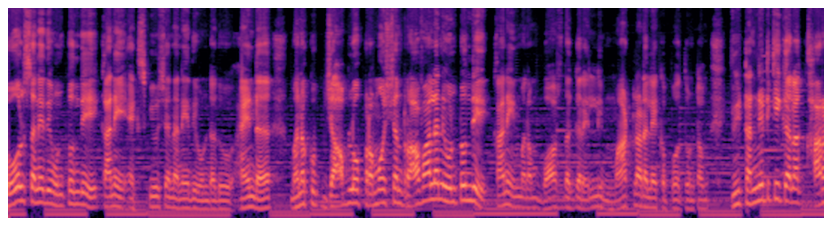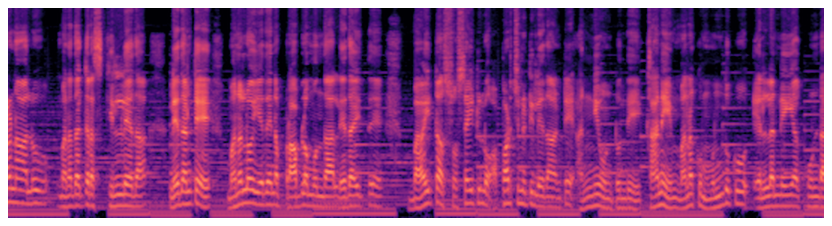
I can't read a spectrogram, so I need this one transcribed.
గోల్స్ అనేది ఉంటుంది కానీ ఎక్స్క్యూషన్ అనేది ఉండదు. అండ్ మనకు జాబ్లో ప్రమోషన్ రావాలని ఉంటుంది కానీ మనం బాస్ దగ్గర వెళ్ళి మాట్లాడలేకపోతుంటాం. వీటన్నిటికీ గల కారణాలు మన దగ్గర స్కిల్ లేదా? లేదంటే మనలో ఏదైనా ప్రాబ్లం ఉందా? లేదైతే బయట సొసైటీలో ఆపర్చునిటీ లేదా అంటే అన్నీ ఉంటుంది. కానీ మనకు ముందుకు వెళ్ళనీయకుండా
